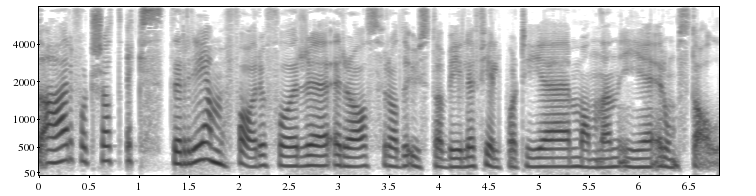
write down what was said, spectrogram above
Det er fortsatt ekstrem fare for ras fra det ustabile fjellpartiet Mannen i Romsdal.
